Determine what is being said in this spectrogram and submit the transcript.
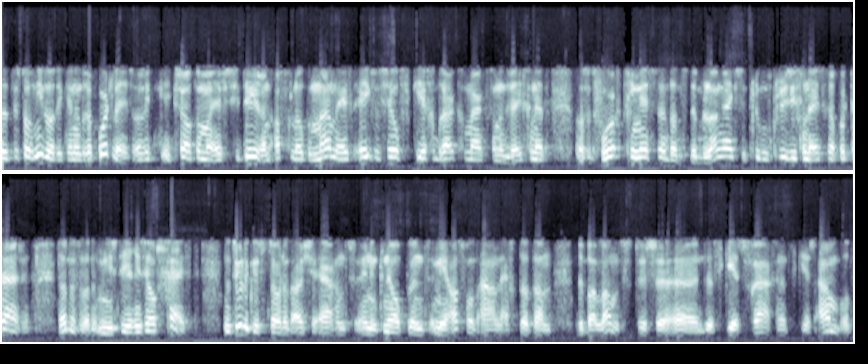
Dat, is toch niet wat ik in het rapport lees. Als ik, ik zal het dan maar even citeren. Afgelopen maanden heeft evenveel verkeer gebruik gemaakt van het wegennet als het vorige trimester. Dat is de belangrijkste conclusie van deze rapportage. Dat is wat het ministerie zelf schrijft. Natuurlijk is het zo dat als je ergens in een knelpunt meer asfalt aanlegt... dat dan de balans tussen uh, de verkeersvraag en het verkeersaanbod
